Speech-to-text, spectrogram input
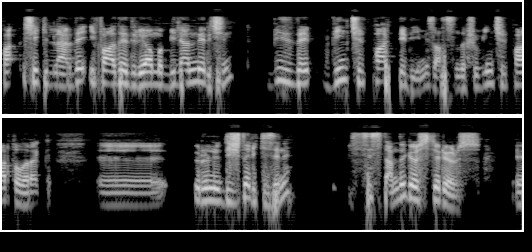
farklı şekillerde ifade ediliyor ama bilenler için biz de Winchill Part dediğimiz aslında şu Winchill Part olarak e, ürünün dijital ikizini sistemde gösteriyoruz. E,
